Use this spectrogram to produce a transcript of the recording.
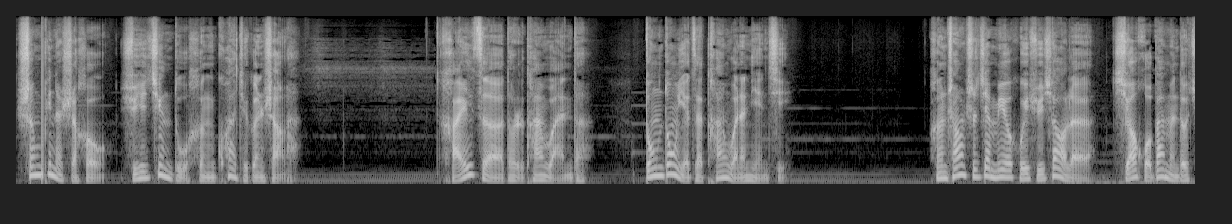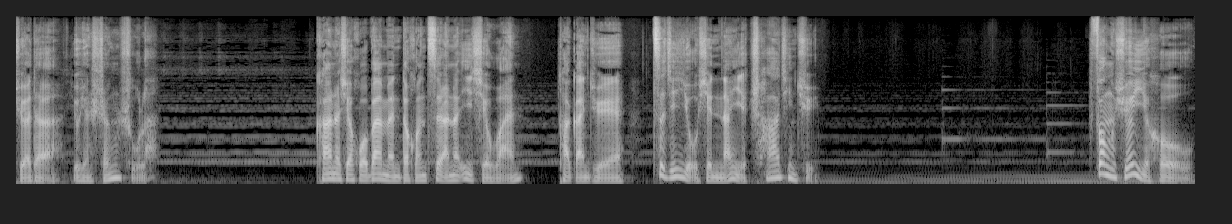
生病的时候学习进度很快就跟上了。孩子都是贪玩的，东东也在贪玩的年纪。很长时间没有回学校了，小伙伴们都觉得有点生疏了。看着小伙伴们都很自然的一起玩，他感觉自己有些难以插进去。放学以后，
